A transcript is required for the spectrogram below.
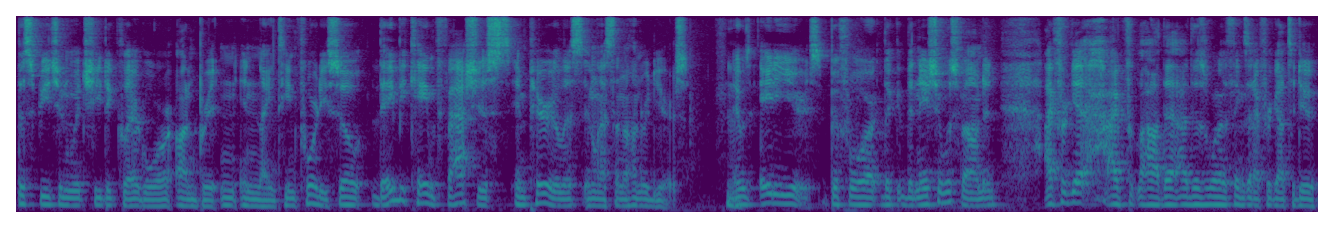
the speech in which he declared war on Britain in 1940. So they became fascist imperialists in less than 100 years. It was 80 years before the, the nation was founded. I forget. I oh, that, this is one of the things that I forgot to do.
